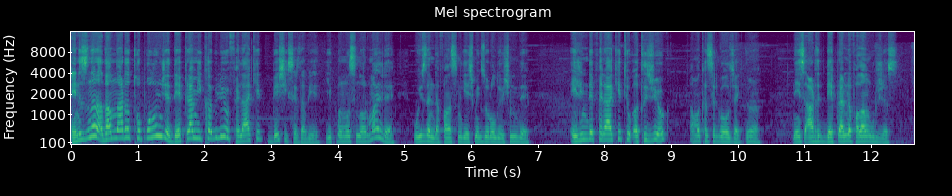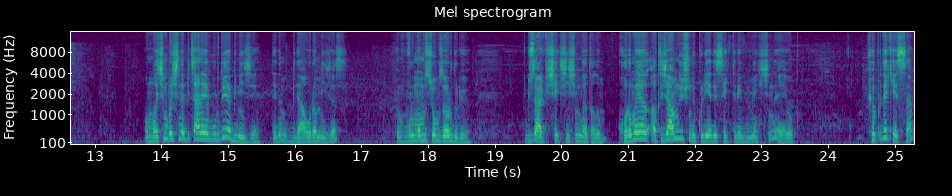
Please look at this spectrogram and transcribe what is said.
En azından adamlarda top olunca deprem yıkabiliyor. Felaket 5 iksir tabii. Yıkmaması normal de. O yüzden defansını geçmek zor oluyor şimdi. Elinde felaket yok, atıcı yok. Ama kasırga olacak değil mi? Neyse artık depremle falan vuracağız. O maçın başında bir tane vurdu ya binici. Dedim bir daha vuramayacağız. Vurmamız çok zor duruyor. Güzel fişekçiyi şimdi atalım. Korumaya atacağımı düşündük kuleye de sektirebilmek için de yok. Köprüde kessem.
